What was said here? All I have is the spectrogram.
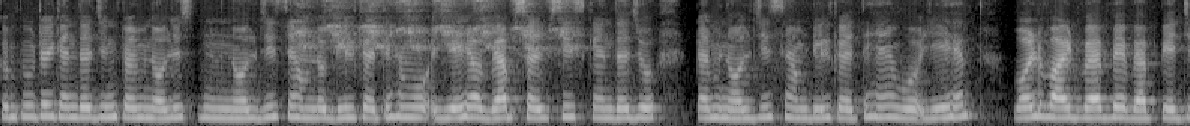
कंप्यूटर के अंदर जिन टर्मिनोलॉजी से हम लोग डील करते हैं, वो ये है वेब सर्विसेज़ के अंदर जो टर्मिनोलॉजी से हम डील करते हैं, वो ये है। वर्ल्ड वाइड वेब है वेब पेज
